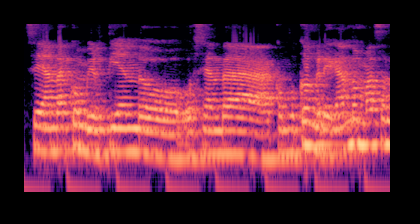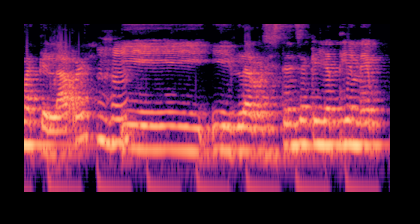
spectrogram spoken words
se, anda convirtiendo o se anda como congregando más a la que Larre y, y la resistencia que ella tiene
